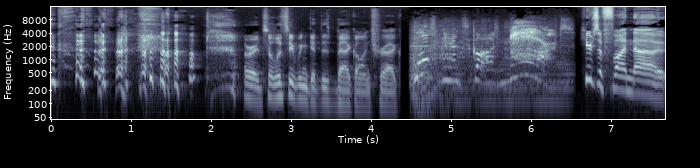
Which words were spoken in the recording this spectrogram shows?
All right, so let's see if we can get this back on track. Wolfman's got nards. Here's a fun uh,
